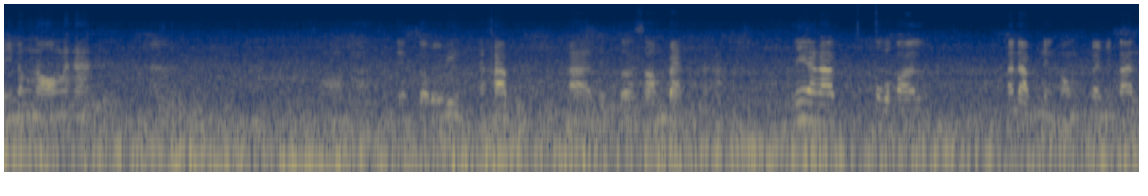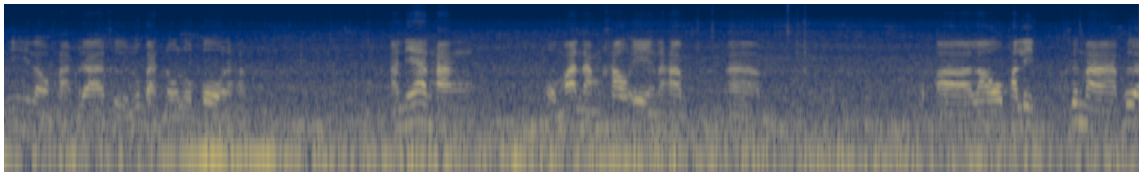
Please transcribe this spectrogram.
นี่น้องๆนะฮะเตรียมตัวไปวิ่งนะครับเตรียมตัวซ้อมแบดนะครับ นี่นะครับอุปกรณ์อันดับหนึ่งของแบดมินตันที่เราขาดไม่ได้คือลูกแบดโนโลโก้นะครับ อันนี้ทางผมมานำเข้าเองนะครับอ่า เราผลิตขึ้นมาเพื่อ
